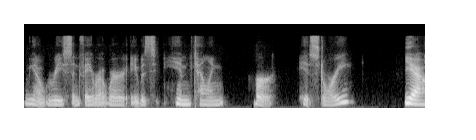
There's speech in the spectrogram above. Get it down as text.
you know, Rhys and Feyre, where it was him telling her his story. Yeah.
